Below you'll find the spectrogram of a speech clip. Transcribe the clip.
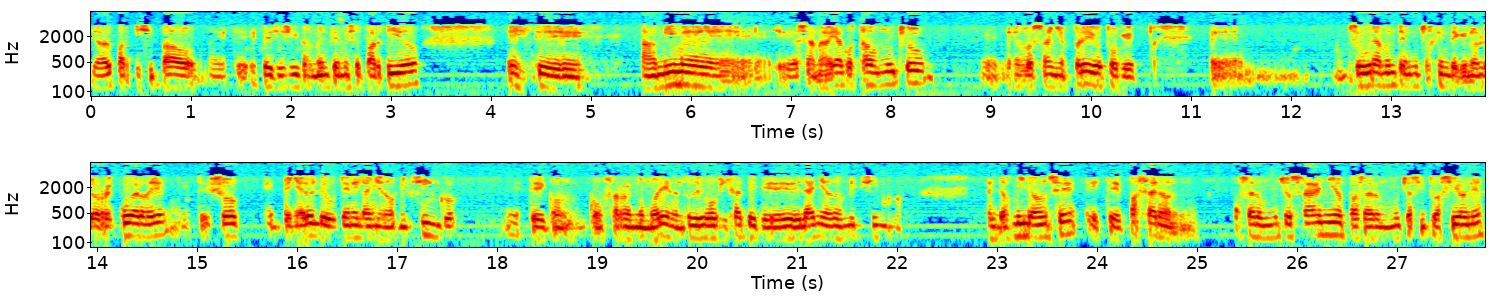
de haber participado este, específicamente en ese partido, este, a mí me, eh, o sea, me había costado mucho en, los años previos porque eh, seguramente hay mucha gente que no lo recuerde. Este, yo en Peñarol debuté en el año 2005 este, con, con Fernando Moreno, entonces vos fijate que desde el año 2005 al 2011 este, pasaron pasaron muchos años, pasaron muchas situaciones,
